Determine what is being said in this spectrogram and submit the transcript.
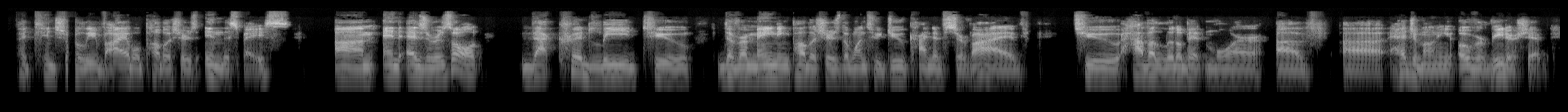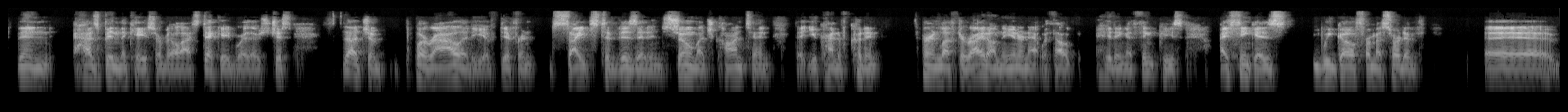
potentially viable publishers in the space. Um, and as a result, that could lead to the remaining publishers, the ones who do kind of survive, to have a little bit more of uh, hegemony over readership than has been the case over the last decade, where there's just such a plurality of different sites to visit and so much content that you kind of couldn't turn left or right on the internet without hitting a think piece. I think as we go from a sort of uh,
